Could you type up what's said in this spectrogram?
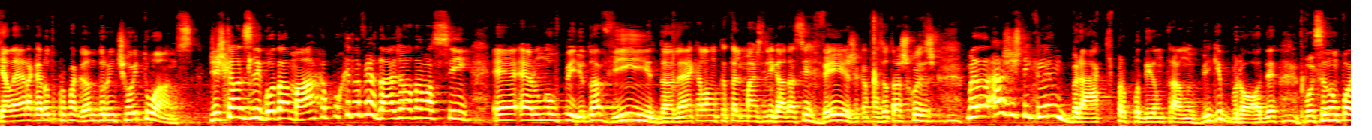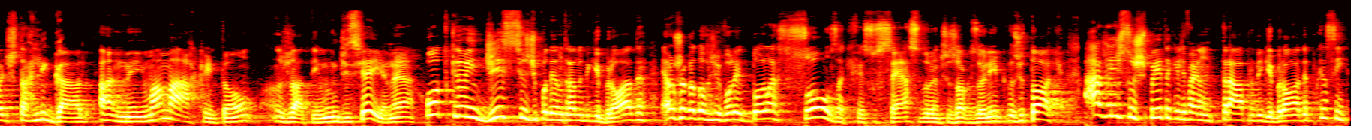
que ela era garota propaganda durante oito anos. Diz que ela desligou da marca porque, na verdade, ela estava assim, é, era um novo período da vida, né? Que ela nunca está mais ligada à cerveja, quer fazer outras coisas. Mas a gente tem que lembrar que para poder entrar no Big Brother, você não pode estar ligado a nenhuma marca. Então, já tem um indício aí, né? Outro que deu indícios de poder entrar no Big Brother é o jogador de vôlei Douglas Souza, que fez sucesso durante os Jogos Olímpicos de Tóquio. A gente suspeita que ele vai entrar pro Big Brother porque, assim,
